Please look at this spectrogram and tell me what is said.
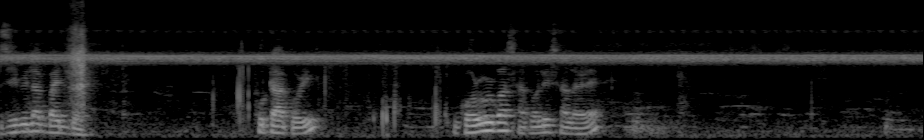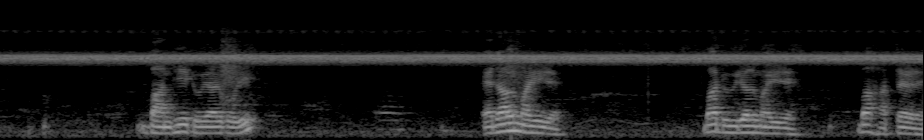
যিবিলাক বাদ্য ফুটা কৰি গৰুৰ বা ছাগলীৰ ছালেৰে বান্ধি তৈয়াৰ কৰি এডাল মাৰিৰে বা দুইডাল মাৰিৰে বা হাতেৰে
